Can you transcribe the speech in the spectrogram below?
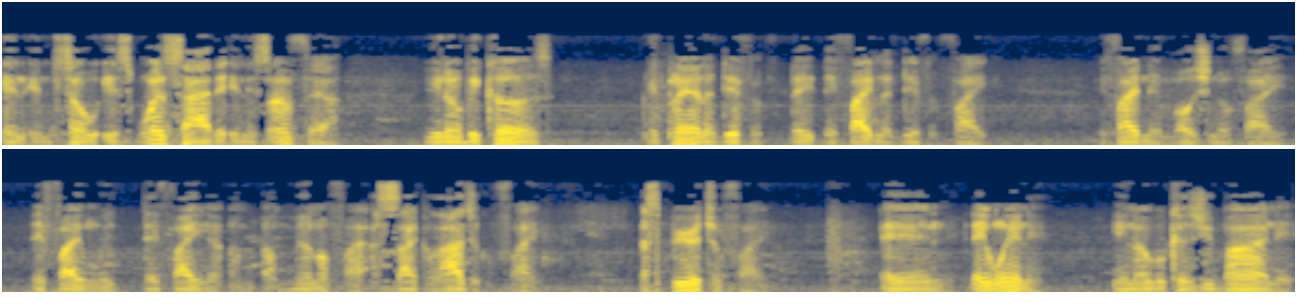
and and so it's one sided and it's unfair. You know, because they playing a different, they they fighting a different fight. They fighting an emotional fight. They fighting with, they fighting a, a mental fight, a psychological fight, a spiritual fight, and they winning. You know, because you buying it.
